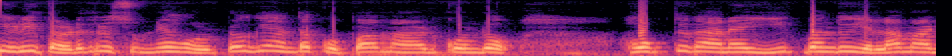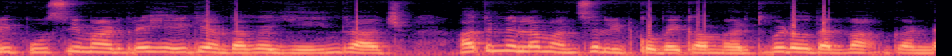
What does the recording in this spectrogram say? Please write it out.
ಹೇಳಿ ತಡೆದ್ರೆ ಸುಮ್ಮನೆ ಹೊರಟೋಗಿ ಅಂತ ಕೋಪ ಮಾಡಿಕೊಂಡು ಹೋಗ್ತಿದ್ದಾನೆ. ಈಗ ಬಂದು ಎಲ್ಲ ಮಾಡಿ ಪೂಸಿ ಮಾಡಿದ್ರೆ ಹೇಗೆ ಅಂದಾಗ, ಏನು ರಾಜ್? ಅದನ್ನೆಲ್ಲ ಮನಸ್ಸಲ್ಲಿ ಇಟ್ಕೋಬೇಕಾ? ಮರ್ತು ಬಿಡೋದಲ್ವಾ? ಗಂಡ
